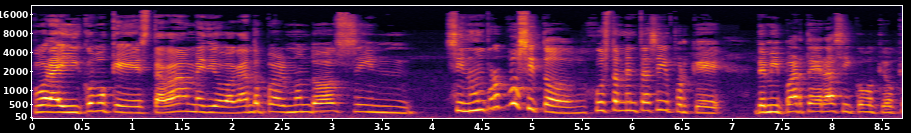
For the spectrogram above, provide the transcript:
por ahí como que estaba medio vagando por el mundo sin, sin un propósito, justamente así, porque de mi parte era así como que, ok,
